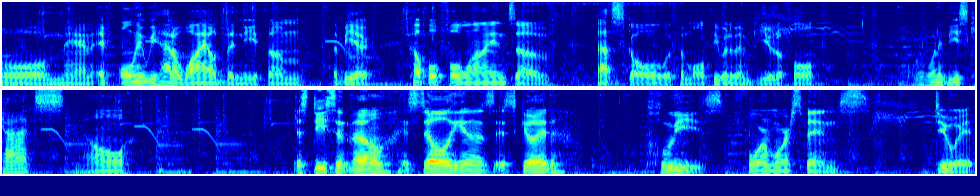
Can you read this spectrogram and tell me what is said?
Oh, man. If only we had a wild beneath them. That'd be a couple full lines of that skull with the multi would have been beautiful. Or one of these cats? No. It's decent, though. It's still, you know, it's, it's good. Please, four more spins. Do it.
